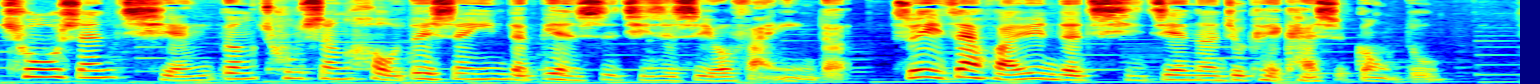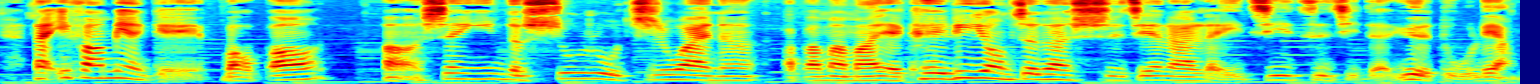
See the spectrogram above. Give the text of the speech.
出生前跟出生后对声音的辨识其实是有反应的，所以在怀孕的期间呢，就可以开始共读。那一方面给宝宝呃声音的输入之外呢，爸爸妈妈也可以利用这段时间来累积自己的阅读量，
